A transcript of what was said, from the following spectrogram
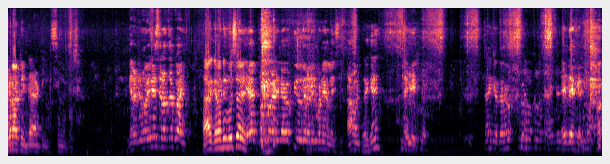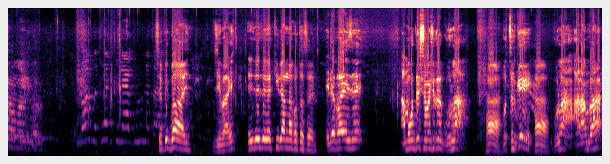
Geratin. গ্যারাটিং সিমেন্টের। গ্যারান্টি হয়ে গেছে রাজা ভাই। হ্যাঁ গ্যারান্টি হয়েছে? একদম গ্যারান্টি লাগা পিও গ্যারান্টি বানিয়ে লাইছি এখন দেখি। এই। এই দেখেন। সিদ্দিক ভাই। জি ভাই। এই যে এই জায়গায় কি রান্না করতেছেন? এটা ভাই এই যে আমাদের দেশের সময় সেটা গোলা। হ্যাঁ। বুঝছেন কি? হ্যাঁ। গোলা। আর আমরা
